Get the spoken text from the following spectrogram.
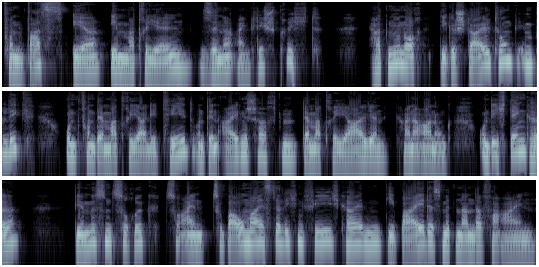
von was er im materiellen Sinne eigentlich spricht. Er hat nur noch die Gestaltung im Blick und von der Materialität und den Eigenschaften der Materialien keine Ahnung. Und ich denke, wir müssen zurück zu, ein, zu baumeisterlichen Fähigkeiten, die beides miteinander vereinen.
